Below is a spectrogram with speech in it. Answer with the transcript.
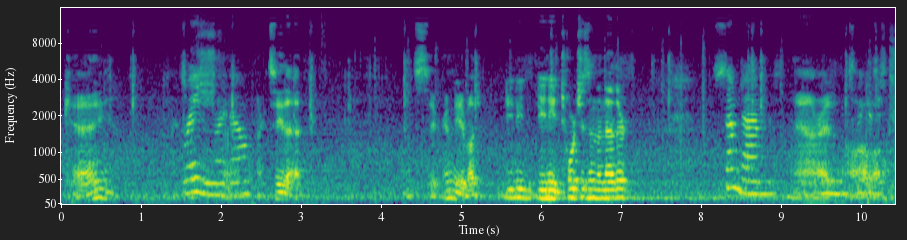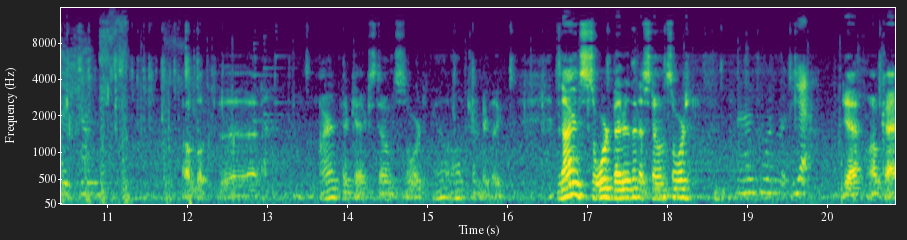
Okay. It's raining right now. I can see that. Let's see. We're gonna need a bunch. Do you need Do you need torches in the nether? Sometimes. Yeah. I All mean, right. we could I'll, just take some. I'll look for that. It's an iron pickaxe, stone sword. You know, I'll make like. Is an iron sword better than a stone sword? Iron sword, yeah, Yeah. Okay.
